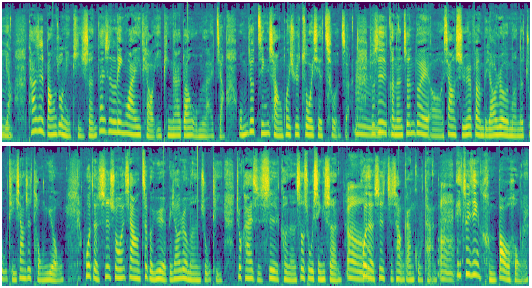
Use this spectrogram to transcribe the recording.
一样，嗯、它是帮助你提升。但是另外一条以平台端我们来讲，我们就经常会去做一些策展，嗯，就是可能针对呃像十月份比较热门的主题，像是同游，或者是说像这个月比较热门的主题，就开始是可能社畜新生，嗯，或者是职场干苦谈，嗯，哎、欸，最近很爆红、欸，哎，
